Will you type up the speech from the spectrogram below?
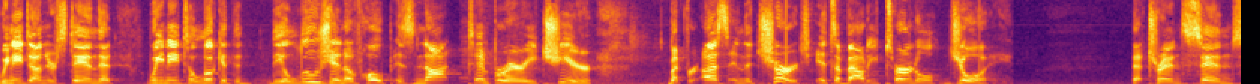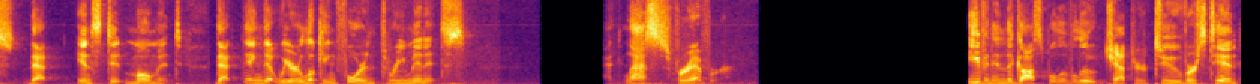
We need to understand that we need to look at the, the illusion of hope is not temporary cheer, but for us in the church, it's about eternal joy that transcends that instant moment, that thing that we are looking for in three minutes. It lasts forever. Even in the Gospel of Luke, chapter 2, verse 10,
